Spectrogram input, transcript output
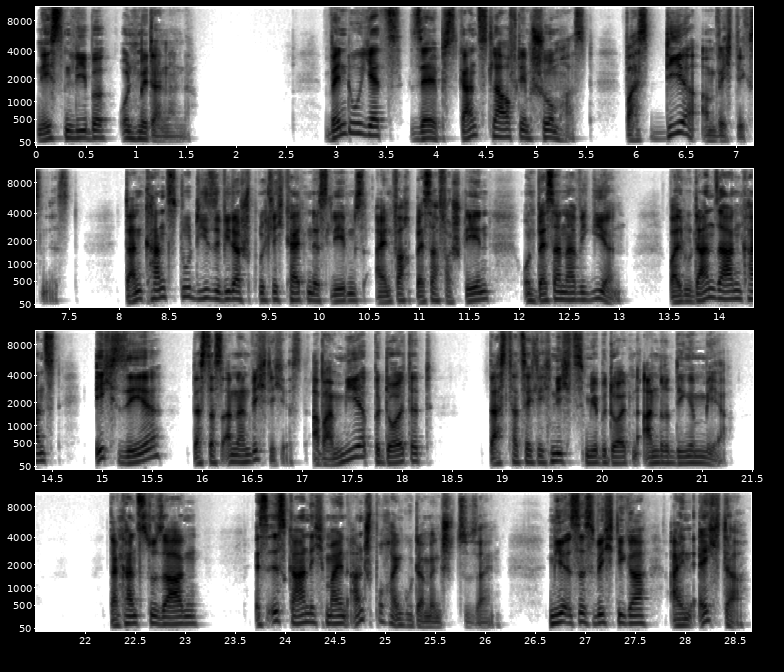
Nächstenliebe und Miteinander. Wenn du jetzt selbst ganz klar auf dem Schirm hast, was dir am wichtigsten ist, dann kannst du diese Widersprüchlichkeiten des Lebens einfach besser verstehen und besser navigieren, weil du dann sagen kannst, ich sehe, dass das anderen wichtig ist, aber mir bedeutet das tatsächlich nichts, mir bedeuten andere Dinge mehr dann kannst du sagen, es ist gar nicht mein Anspruch, ein guter Mensch zu sein. Mir ist es wichtiger, ein echter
